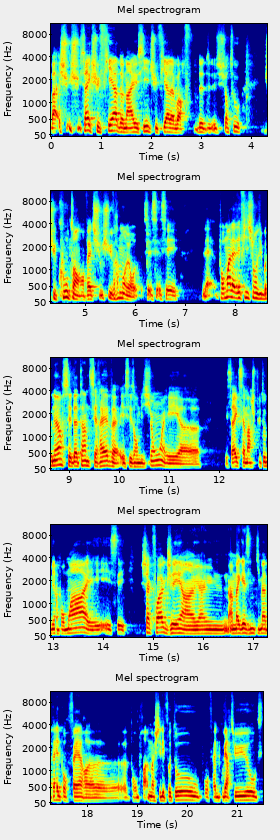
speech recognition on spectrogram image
bah, je, je c'est vrai que je suis fier de ma réussite. Je suis fier d'avoir, de, de- surtout, je suis content. En fait, je, suis- vraiment heureux. C'est, c'est, c'est- pour moi, la définition du bonheur, c'est d'atteindre ses rêves et ses ambitions. Et, euh, et c'est vrai que ça marche plutôt bien pour moi. Et, et c'est chaque fois que j'ai un, un, un magazine qui m'appelle pour faire, euh, pour m'acheter des photos ou pour faire une couverture, etc.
